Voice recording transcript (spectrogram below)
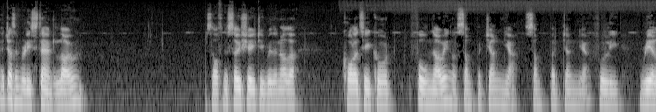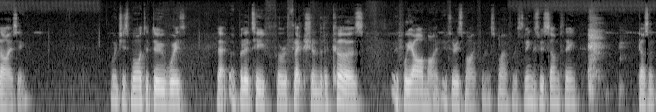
It doesn't really stand alone. It's often associated with another quality called full knowing or sampajanya, sampajanya, fully realizing, which is more to do with that ability for reflection that occurs if we are mind, if there is mindfulness. Mindfulness links with something, doesn't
